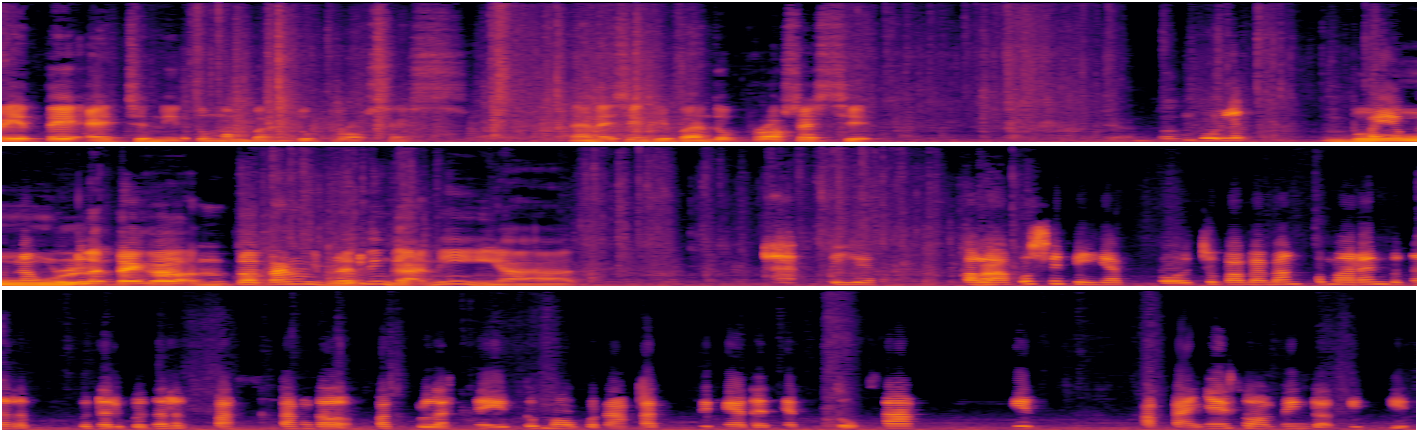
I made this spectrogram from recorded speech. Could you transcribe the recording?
PT agent itu membantu proses. Nah, nek sing dibantu proses Jik, Bulat. Bulet ya ke kan berarti nggak niat. Iya. Kalau Nah. aku sih niat kok, cuma memang kemarin bener benar-benar pas tanggal 14-nya itu mau berangkat sini ada niat untuk sakit. Makanya suami nggak bikin.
